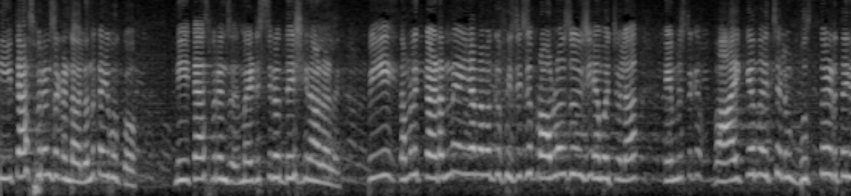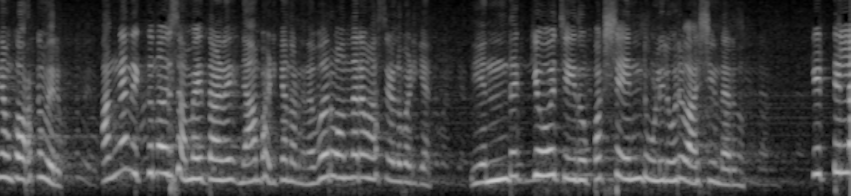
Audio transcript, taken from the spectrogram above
നീറ്റ് ആസ്പിറൻസ് ഒക്കെ ഉണ്ടാവില്ല? ഒന്ന് കൈവക്കോ നീറ്റ് ആസ്പിറൻസ് മെഡിസിൻ ഉദ്ദേശിക്കുന്ന ആളുകൾ അപ്പൊ ഈ നമ്മൾ കിടന്നു കഴിഞ്ഞാൽ നമുക്ക് ഫിസിക്സ് പ്രോബ്ലംസ് ഒന്നും ചെയ്യാൻ പറ്റില്ല കെമിസ്ട്രി വായിക്കാന്ന് വെച്ചാലും പുസ്തകം എടുത്ത് കഴിഞ്ഞാൽ നമുക്ക് ഉറക്കം വരും. അങ്ങനെ നിൽക്കുന്ന ഒരു സമയത്താണ് ഞാൻ പഠിക്കാൻ തുടങ്ങുന്നത്. വെറും ഒന്നര മാസമേ ഉള്ളൂ പഠിക്കാൻ. എന്തൊക്കെയോ ചെയ്തു. പക്ഷെ എന്റെ ഉള്ളിൽ ഒരു വാശി ഉണ്ടായിരുന്നു. കിട്ടില്ല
